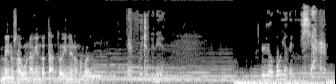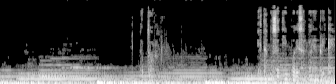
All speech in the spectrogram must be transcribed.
Menos aún habiendo tanto dinero en juego. Escúchame bien. Lo voy a denunciar. Doctor, estamos a tiempo de salvar a Enrique.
